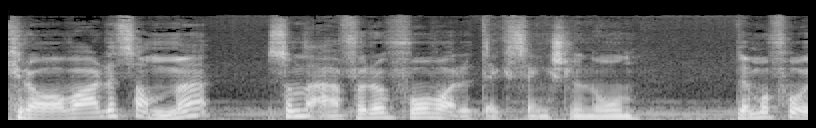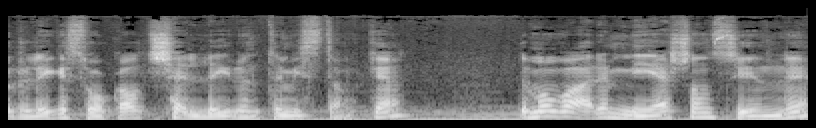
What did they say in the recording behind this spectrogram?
Kravet er det samme som det er for å få varetektsfengsle noen. Det må foreligge såkalt skjellig grunn til mistanke. Det må være mer sannsynlig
